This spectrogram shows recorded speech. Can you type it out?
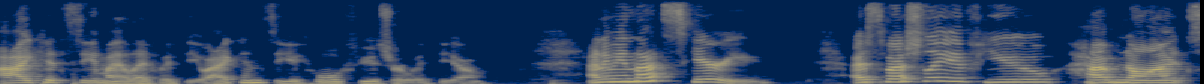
I could see my life with you. I can see a whole future with you. And I mean, that's scary, especially if you have not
